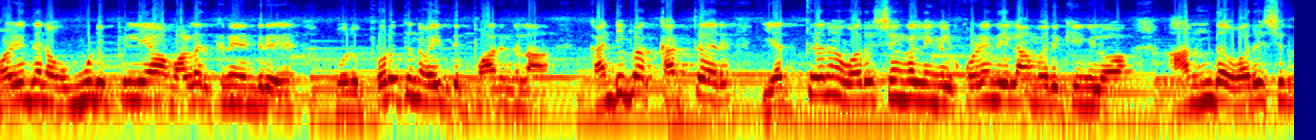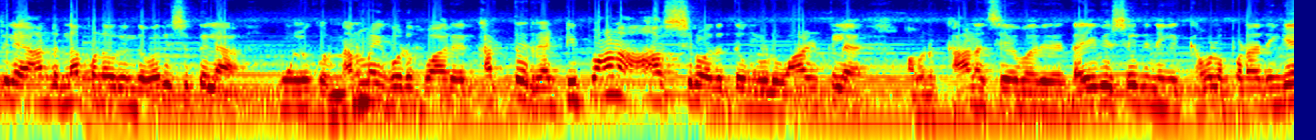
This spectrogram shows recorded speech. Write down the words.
குழந்தை நான் உம்முடைய பிள்ளையாக வளர்க்கிறேன் என்று ஒரு பொருத்தனை வைத்து பாருங்களாம் கண்டிப்பாக கர்த்தர் எத்தனை வருஷங்கள் நீங்கள் குழந்தை இல்லாமல் இருக்கீங்களோ அந்த வருஷத்தில் ஆண்டு என்ன பண்ணுவார் இந்த வருஷத்தில் உங்களுக்கு ஒரு நன்மை கொடுப்பாரு. கர்த்தர் ரெட்டிப்பான ஆசீர்வாதத்தை உங்களோட வாழ்க்கையில் அவர் காண செய்வார். தயவு செய்து நீங்கள் கவலைப்படாதீங்க.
